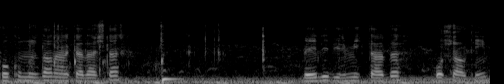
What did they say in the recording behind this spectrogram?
kokumuzdan arkadaşlar belli bir miktarda boşaltayım.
